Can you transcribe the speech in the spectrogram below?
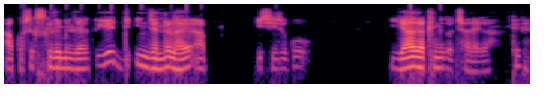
आपको सिक्स के लिए मिल जाएगा। तो ये इन जनरल है, आप इस चीज़ों को याद रखेंगे तो अच्छा रहेगा, ठीक है?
